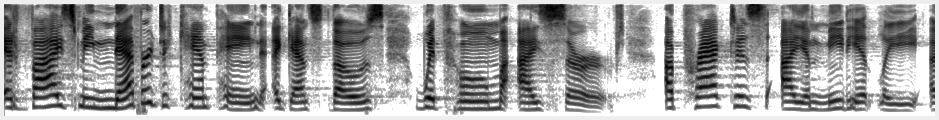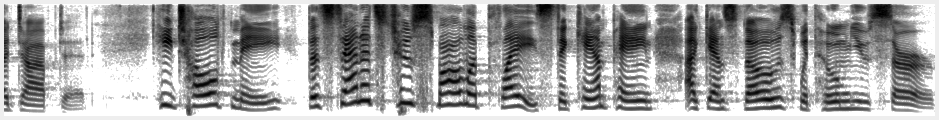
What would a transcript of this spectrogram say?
advised me never to campaign against those with whom I served, a practice I immediately adopted. He told me the Senate's too small a place to campaign against those with whom you serve.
